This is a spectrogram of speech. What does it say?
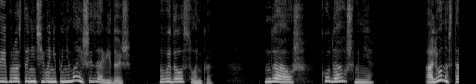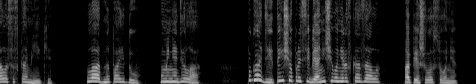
Ты просто ничего не понимаешь и завидуешь, выдала Сонька. Да уж, куда уж мне. Алена встала со скамейки. Ладно, пойду. У меня дела. Погоди, ты еще про себя ничего не рассказала, опешила Соня.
